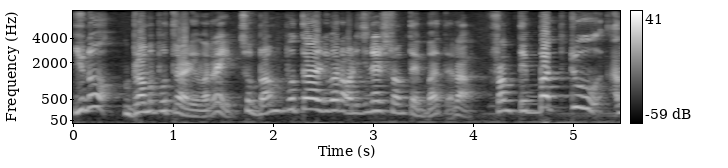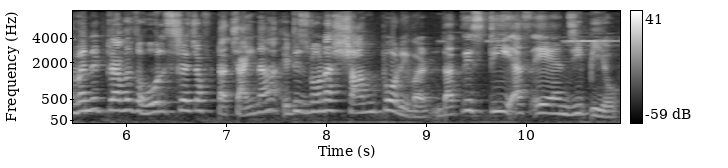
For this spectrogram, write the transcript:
you know Brahmaputra river, right? So Brahmaputra river originates from Tibet. From Tibet to when it travels the whole stretch of China, it is known as Tsangpo river. That is T S A N G P O.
